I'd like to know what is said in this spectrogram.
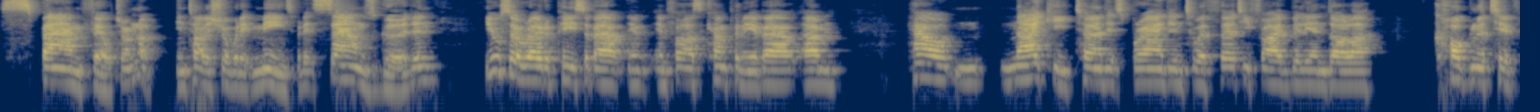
spam filter. I'm not entirely sure what it means, but it sounds good. And you also wrote a piece about in, in Fast Company about um, how Nike turned its brand into a 35 billion dollar cognitive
